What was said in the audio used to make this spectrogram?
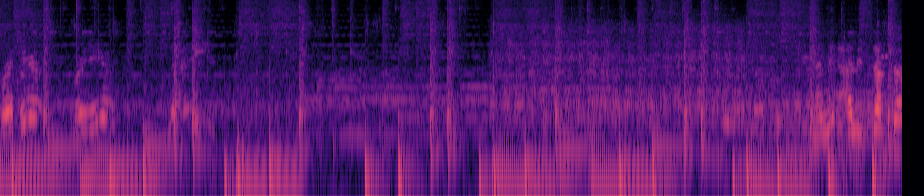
Right here, right here. Nice. Ale- Alessandra,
